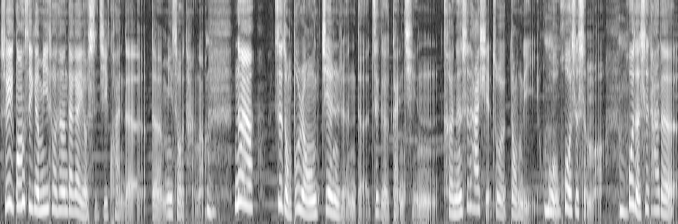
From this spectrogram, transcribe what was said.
所以光是一个蜜寿汤大概有十几款的的蜜寿汤啊。嗯、那这种不容见人的这个感情，可能是他写作的动力，或、嗯、或是什么，嗯、或者是他的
